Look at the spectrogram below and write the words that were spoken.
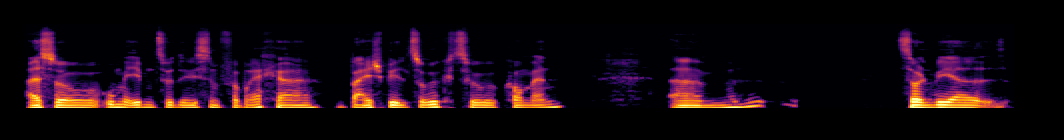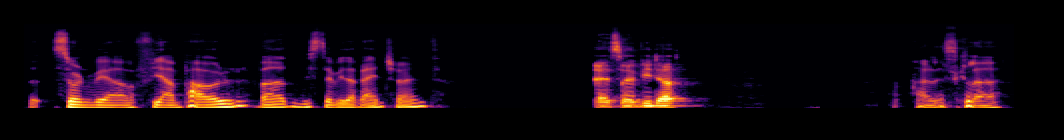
Also um eben zu diesem Verbrecherbeispiel zurückzukommen, ähm, sollen, wir, sollen wir auf Jan Paul warten, bis der wieder reinscheint? Er ist er wieder. Alles klar.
